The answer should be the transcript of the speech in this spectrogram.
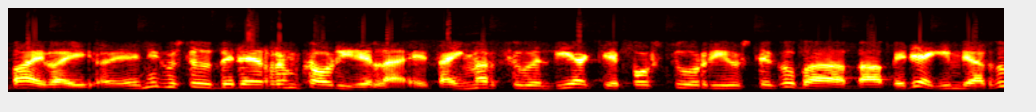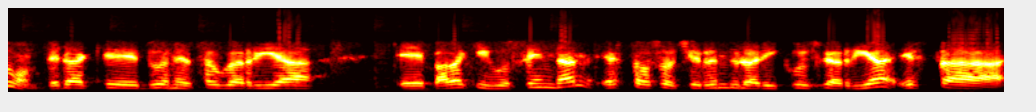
Bai, bai, e, nik uste dut bere erronka hori dela, eta imartzu beldiak e, postu horri usteko, ba, ba, bere egin behar du. Berak e, duen ezaugarria e, badakigu zein dan, ez da oso txirrendulari ikusgarria, ez da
